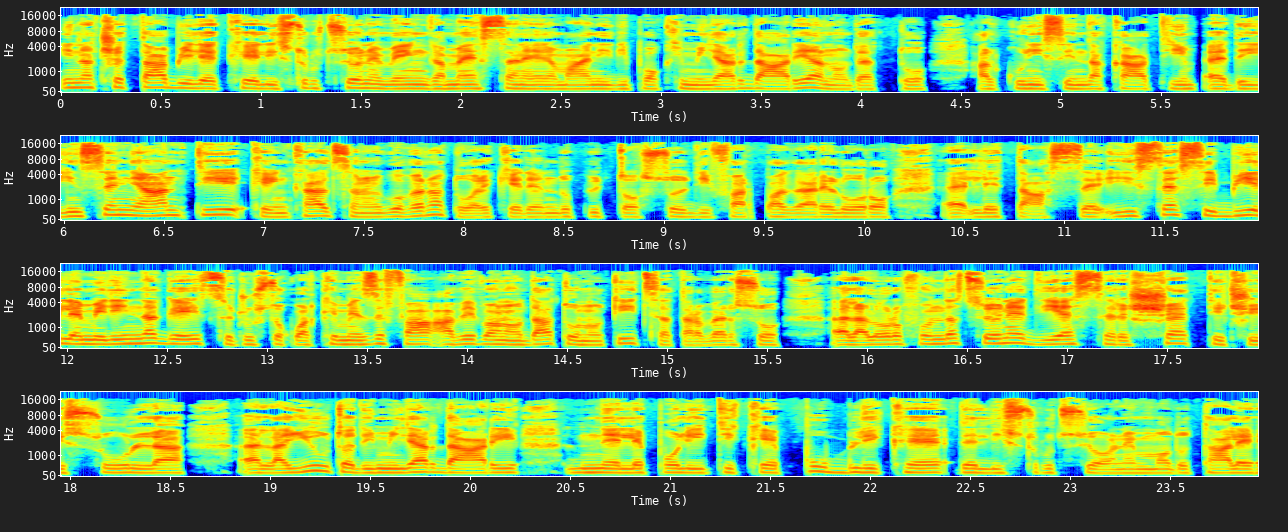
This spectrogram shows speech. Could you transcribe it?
Inaccettabile che l'istruzione venga messa nelle mani di pochi miliardari, hanno detto alcuni sindacati eh, degli insegnanti che incalzano il governatore chiedendo piuttosto di far pagare loro eh, le tasse. Gli stessi Bill e Melinda Gates giusto qualche mese fa avevano dato notizia attraverso eh, la loro fondazione di essere scettici sull'aiuto eh, di miliardari nelle politiche pubbliche dell'istruzione in modo tale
